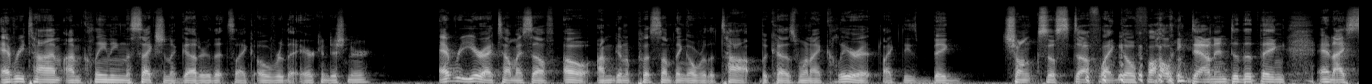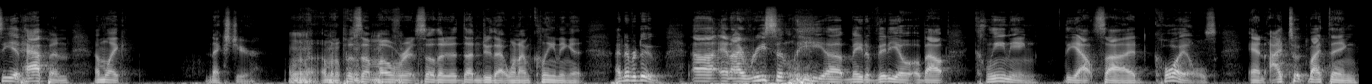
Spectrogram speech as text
every time I'm cleaning the section of gutter that's like over the air conditioner, every year I tell myself, "Oh, I'm going to put something over the top because when I clear it, like these big chunks of stuff like go falling down into the thing and I see it happen, I'm like next year. I'm gonna, I'm gonna put something over it so that it doesn't do that when I'm cleaning it. I never do. Uh, and I recently uh, made a video about cleaning the outside coils, and I took my thing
